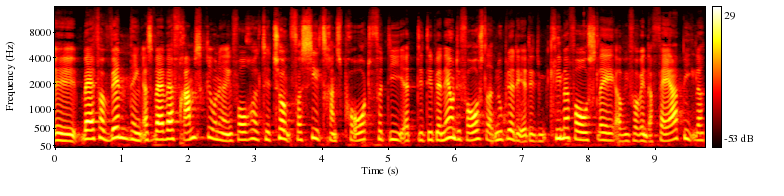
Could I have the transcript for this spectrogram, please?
øh, hvad er forventning, altså hvad, hvad er fremskrivninger i forhold til tung fossil transport, fordi at det, det bliver nævnt i forslaget, at nu bliver det, at det er et klimaforslag, og vi forventer færre biler,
